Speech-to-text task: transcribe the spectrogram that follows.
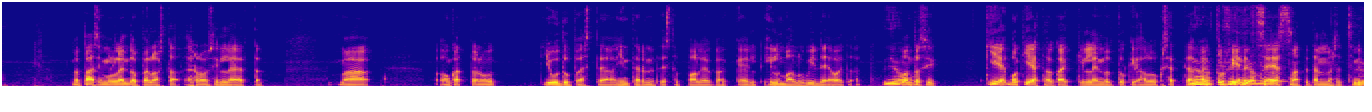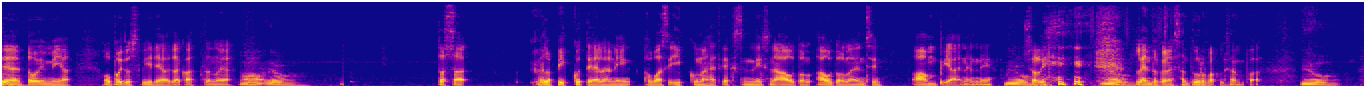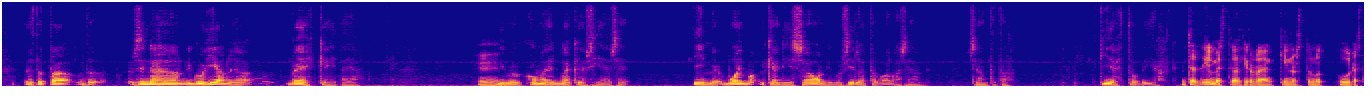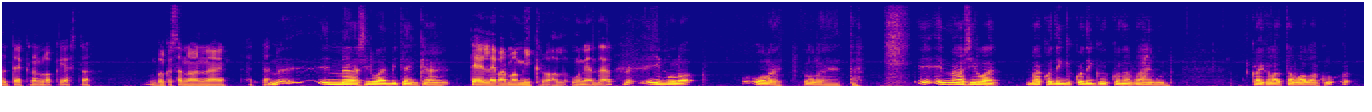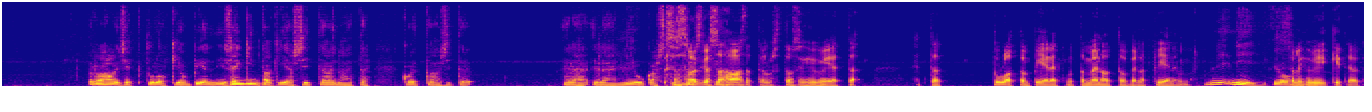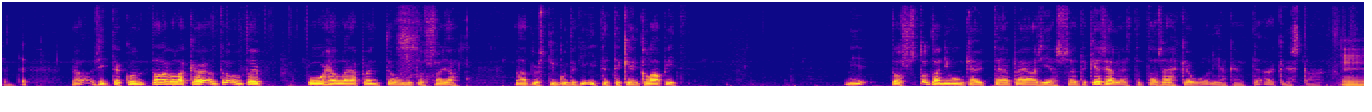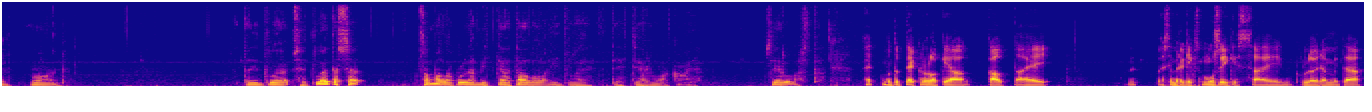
Mä pääsin mun lentopelosta eroon silleen, että mä oon katsonut YouTubesta ja internetistä paljon kaikkea ilmailuvideoita. Että Joo. mä oon tosi mä kiehtoo kaikki lentotukialukset ja Ne kaikki tosi pienet. Cessnat ja tämmöiset, se miten Joo. ne toimii ja opetusvideoita katsonut. Ja Aha, joo. tuossa yhdellä pikkutiellä niin avasi ikkuna hetkeksi, niin sinne auto, auto lensi ampiainen, niin Joo. se oli Joo. lentokoneessa on turvallisempaa. joo. Ja tota, mutta siinähän on niin kuin hienoja vehkeitä ja Hmm. niin kuin komeen näköisiä. Se ihme, voima, mikä niissä on, niin kuin sillä tavalla se on, se on tota, kiehtovia. Mutta ilmeisesti ole hirveän kiinnostunut uudesta teknologiasta. Voiko sanoa näin, että No, en mä sillä mitenkään teille ei varmaan mikroaaltouunia täällä. No, ei mulla ole, ole että en en mä sillä lailla- mä kuitenkin, kuitenkin kun on vähän mun kaikella tavalla, kun rahalliset tulokin on pieni, niin senkin takia sitten aina, että koittaa sitten elää, elää niukasti. Sä sanoit jossain haastattelussa tosi hyvin, että, että tulot on pienet, mutta menot on vielä pienemmät. Ni, niin, joo. Se oli hyvin kiteytetty. Ja sitten kun talvella käy, on to- on toi puuhella ja pönttöuni tuossa ja mä pystyn kuitenkin itse tekemään klapit, niin tos, tota niin kuin käyttää pääasiassa, että kesällä sitä sähköuunia käyttää oikeastaan. Mm. vaan. Että niin tulee, se tulee tässä samalla kun lämmittää taloa, niin tulee tehtyä ruokaa ja sellaista. Et, mutta teknologian kautta ei, esimerkiksi musiikissa ei niin löydä mitään,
